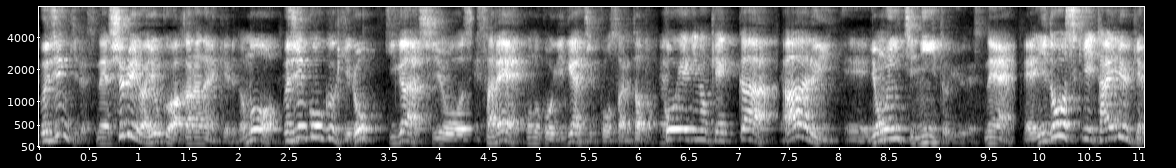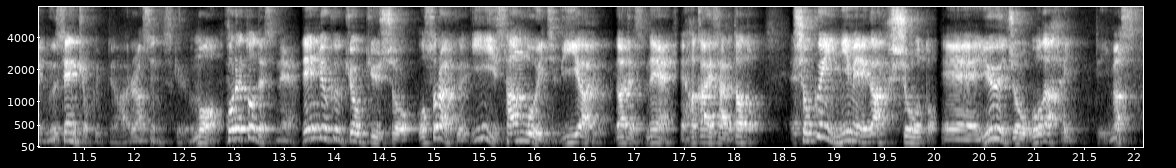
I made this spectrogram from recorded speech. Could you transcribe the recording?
無人機ですね。種類はよくわからないけれども、無人航空機6機が使用され、この攻撃が実行されたと。攻撃の結果、R412 というですね、移動式対流圏無線局っていうのがあるらしいんですけれども、これとですね、電力供給所、おそらく E351BR がですね、破壊されたと。職員2名が負傷という情報が入っています。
